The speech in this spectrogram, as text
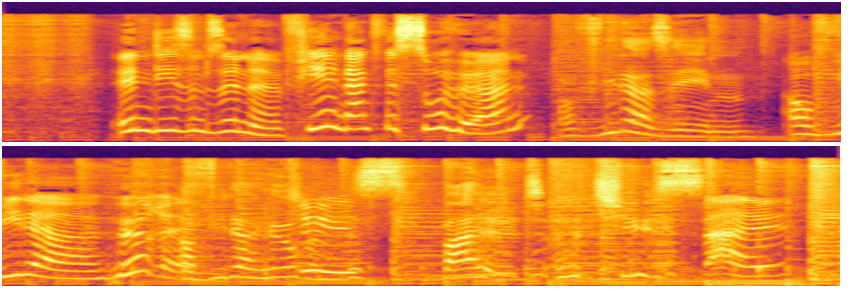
In diesem Sinne, vielen Dank fürs Zuhören. Auf Wiedersehen. Auf Wiederhören. Auf Wiederhören. Tschüss. Bis bald. Tschüss. Bis bald.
